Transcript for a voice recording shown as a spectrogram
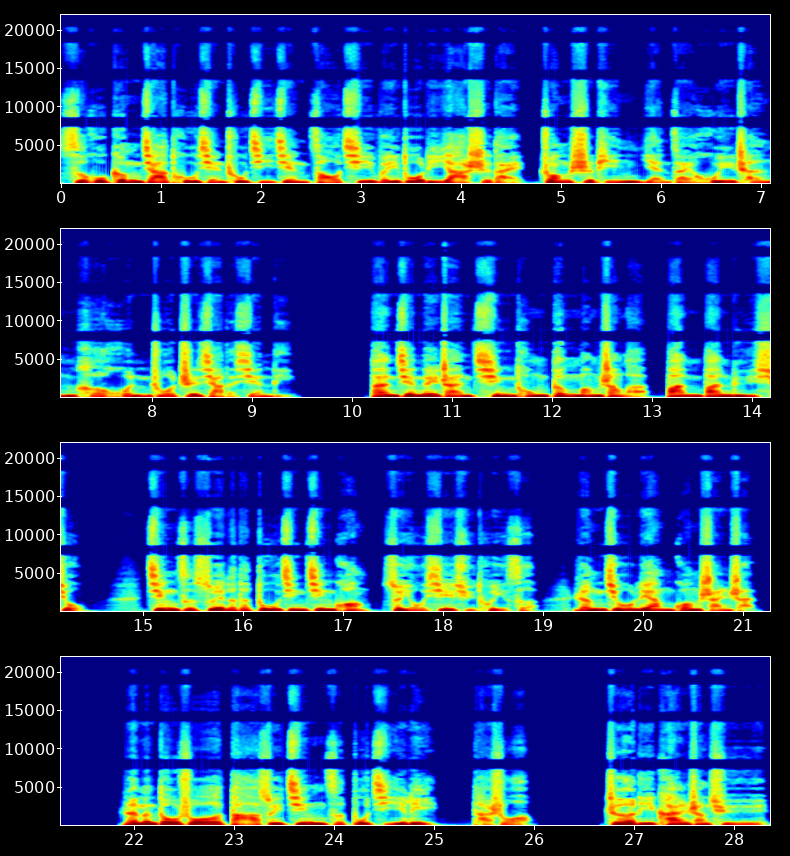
似乎更加凸显出几件早期维多利亚时代装饰品掩在灰尘和浑浊之下的先例。单间那盏青铜灯蒙上了斑斑绿锈，镜子碎了的镀金镜框虽有些许褪色，仍旧亮光闪闪。人们都说打碎镜子不吉利。他说：“这里看上去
